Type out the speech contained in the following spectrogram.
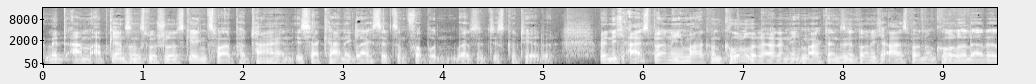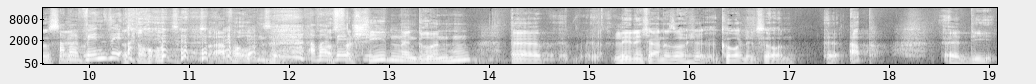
mit einem Abgrenzungsbeschluss gegen zwei Parteien ist ja keine Gleichsetzung verbunden, weil sie diskutiert wird. Wenn ich Eisbahn nicht mag und Kohlrelader nicht mag, dann sind doch nicht Eisbahn und Kohlrelader dasselbe. Aber wenn Sie... Das ist doch. Das ist einfach Unsinn. Aber Aus verschiedenen Gründen äh, lehne ich eine solche Koalition äh, ab. Äh, die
